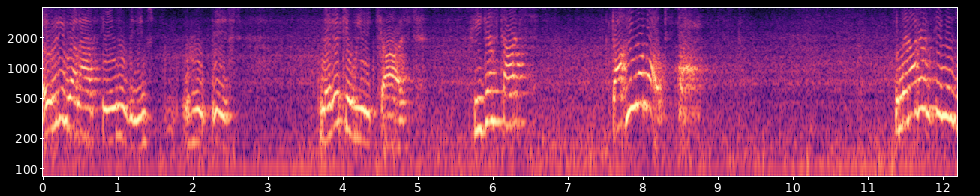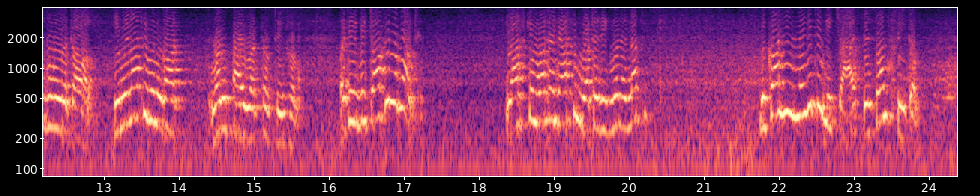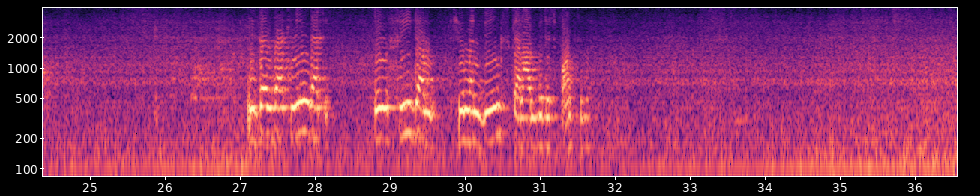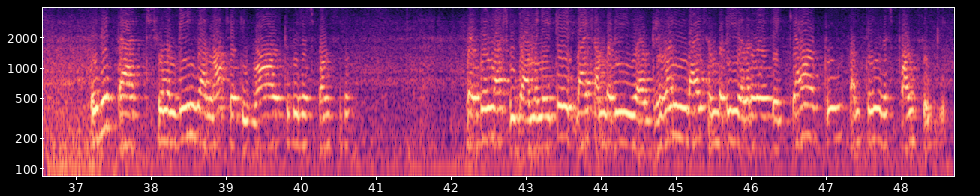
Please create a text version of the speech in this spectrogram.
Everyone I've seen who, believes, who is negatively charged, he just starts talking about. He may not have seen his guru at all. He may not even got one pie worth of thing from him. But he'll be talking about it. You ask him what has happened, what has he given, and nothing. Because he's negatively charged, there is no freedom. Does that mean that in freedom human beings cannot be responsible? Is it that human beings are not yet evolved to be responsible? That they must be dominated by somebody or driven by somebody, otherwise they cannot do something responsibly.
